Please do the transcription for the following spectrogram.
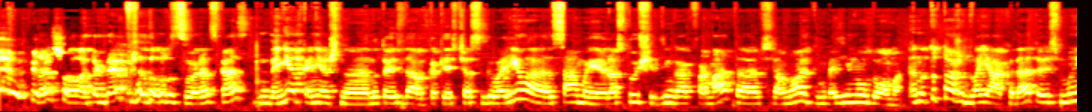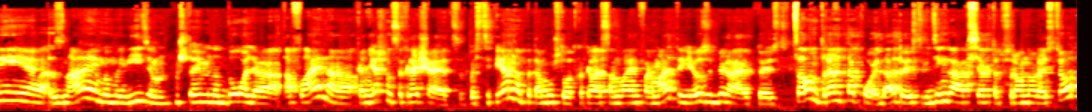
Хорошо, а тогда я продолжу свой рассказ. Да нет, конечно, ну то есть, да, вот как я сейчас говорила, самый растущий в деньгах формат все равно это магазины у дома. Но тут тоже двояко, да, то есть мы знаем и мы видим, что именно доля офлайна, конечно, сокращается постепенно, потому что вот как раз онлайн-форматы ее забирают. То есть в целом тренд такой, да, то есть в деньгах сектор все равно растет,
